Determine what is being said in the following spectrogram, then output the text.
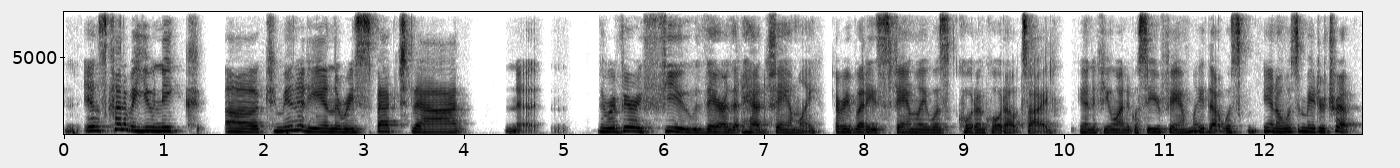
it was kind of a unique uh, community in the respect that there were very few there that had family. Everybody's family was quote unquote outside, and if you wanted to go see your family, that was you know was a major trip.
